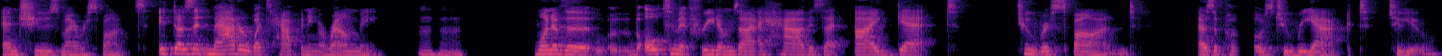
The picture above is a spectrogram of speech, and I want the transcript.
and choose my response. It doesn't matter what's happening around me. Mm-hmm one of the the ultimate freedoms I have is that I get to respond as opposed to react to you.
